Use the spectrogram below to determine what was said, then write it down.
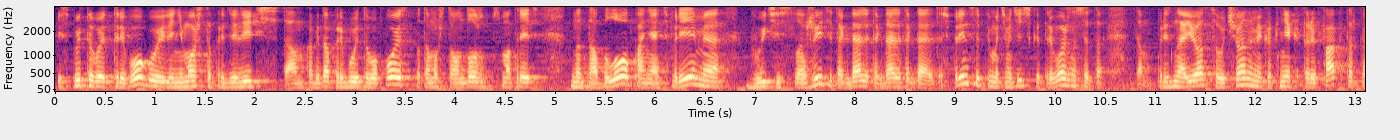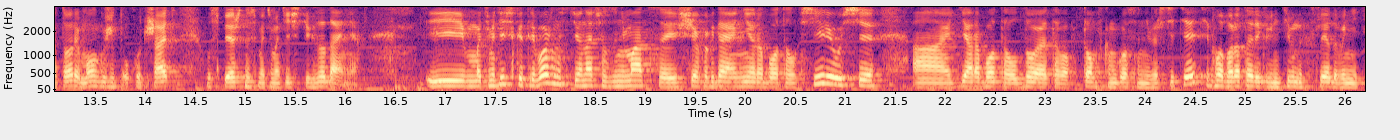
испытывает тревогу или не может определить, там, когда прибудет его поезд, потому что он должен посмотреть на табло, понять время, вычесть, сложить и так далее, и так далее, и так далее. То есть, в принципе, математическая тревожность это там, признается учеными как некоторый фактор, который может ухудшать успешность в математических заданиях. И математической тревожностью я начал заниматься еще когда я не работал в Сириусе. А, я работал до этого в Томском госуниверситете в лаборатории когнитивных исследований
